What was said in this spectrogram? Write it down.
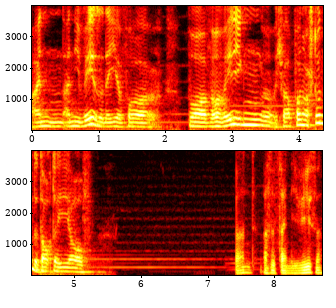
Ein, ein Nivese, der hier vor, vor, vor wenigen, ich glaube vor einer Stunde taucht er hier auf. Und was ist ein Nivese?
